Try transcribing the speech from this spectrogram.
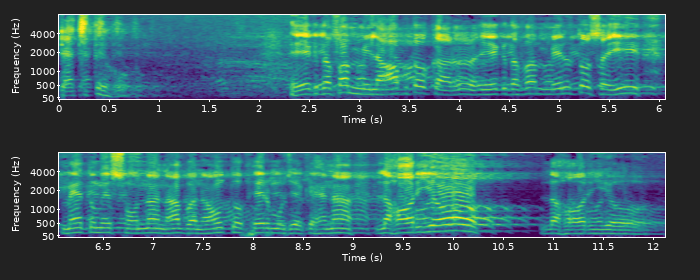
ٹیچتے ہو۔ ایک دفعہ ملاب تو کر، ایک دفعہ مل تو صحیح، میں تمہیں سونا نہ بناؤں تو پھر مجھے کہنا، لاہوریو لاہوریو،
